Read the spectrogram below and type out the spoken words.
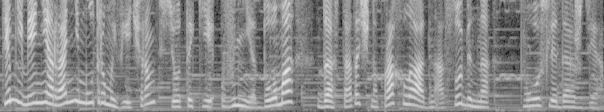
Тем не менее, ранним утром и вечером все-таки вне дома достаточно прохладно, особенно после дождя.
